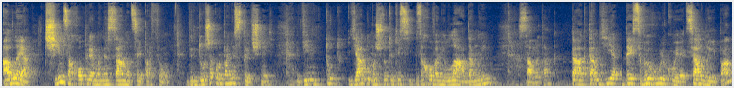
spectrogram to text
Але чим захоплює мене саме цей парфюм? Він дуже урбаністичний. Він тут, я думаю, що тут якісь заховані ладани. Саме так. Так, там є десь вигулькує ця липа.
